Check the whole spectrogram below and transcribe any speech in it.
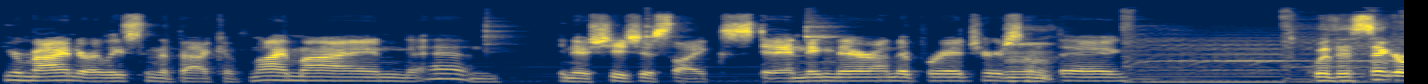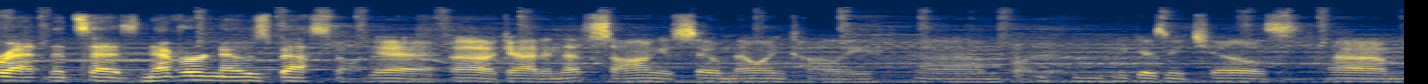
your mind, or at least in the back of my mind. And you know, she's just like standing there on the bridge or Mm. something. With a cigarette that says "Never knows best" on it. Yeah. Oh god, and that song is so melancholy. Um, it gives me chills. Um,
